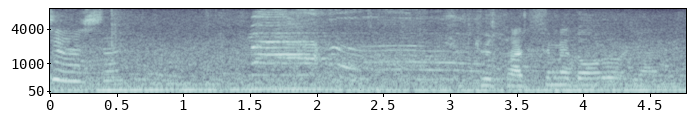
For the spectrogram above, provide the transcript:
Karşı. Çünkü Taksim'e doğru yani.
